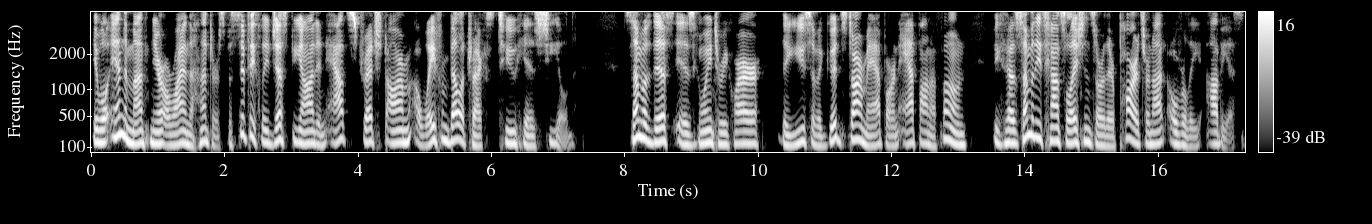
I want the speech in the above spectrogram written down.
It will end the month near Orion the Hunter, specifically just beyond an outstretched arm away from Bellatrix to his shield. Some of this is going to require the use of a good star map or an app on a phone because some of these constellations or their parts are not overly obvious.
